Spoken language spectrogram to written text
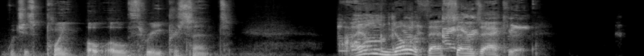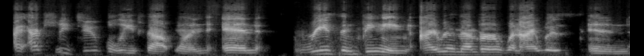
which is 0.003%. I don't know Well, if that I sounds actually- accurate. I actually do believe that one. And reason being, I remember when I was in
